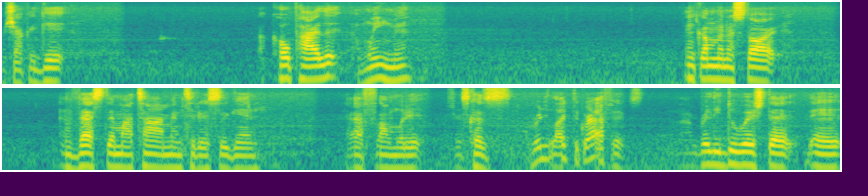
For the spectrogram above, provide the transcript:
Wish I could get a co-pilot, a wingman. Think I'm gonna start investing my time into this again. Have fun with it, just because I really like the graphics. I really do wish that the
